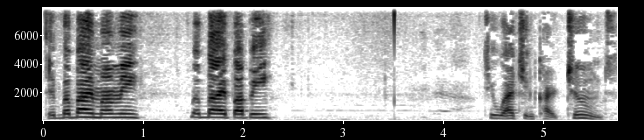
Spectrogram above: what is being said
Say bye-bye, Mommy. Bye-bye, puppy. She's watching cartoons.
